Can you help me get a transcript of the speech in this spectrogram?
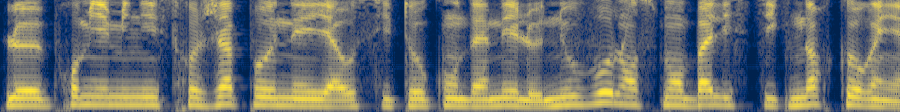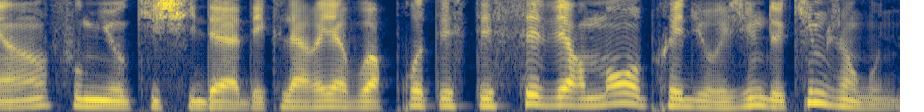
Le premier ministre japonais a aussitôt condamné le nouveau nouveau lancement balistique nord-coréen, Fumio Kishida a déclaré avoir protesté sévèrement auprès du régime de Kim Jong-un.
